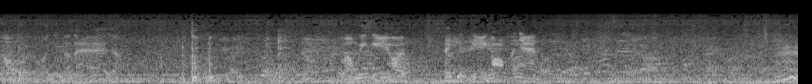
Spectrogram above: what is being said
Rồi, mọi nhìn nó đã vậy Vào miếng ghẹ thôi Thấy thịt ghẹ ngọt đó nha uhm.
